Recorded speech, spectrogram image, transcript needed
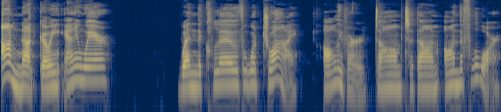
I'm not going anywhere. When the clothes were dry, Oliver dumped them on the floor.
